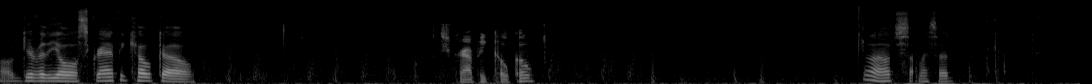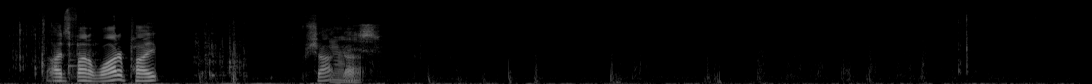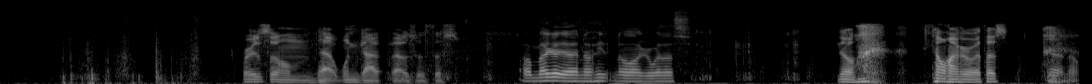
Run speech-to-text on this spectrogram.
I'll give her the old scrappy cocoa. Scrappy cocoa. Oh, it's something I said. I just found a water pipe. Shotgun. Nice. Where's um that one guy that was with us? Oh, Mega, yeah, no, he's no longer with us. No, no longer with us. Yeah, no.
